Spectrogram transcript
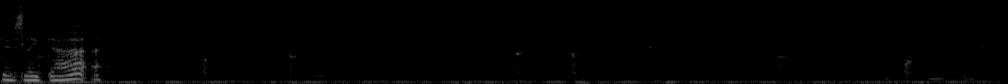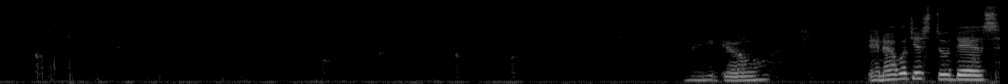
just like that. There you go. And I will just do this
